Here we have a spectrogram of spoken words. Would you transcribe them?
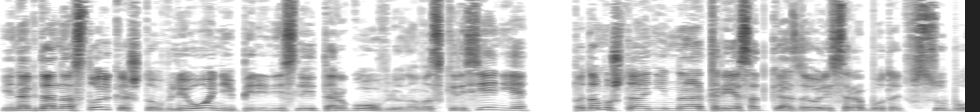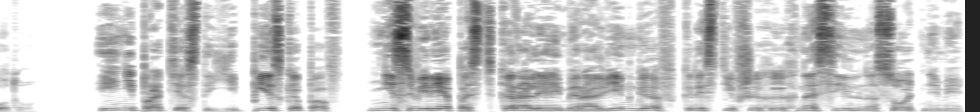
Иногда настолько, что в Леоне перенесли торговлю на воскресенье, потому что они наотрез отказывались работать в субботу. И ни протесты епископов, ни свирепость королей мировингов, крестивших их насильно сотнями,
